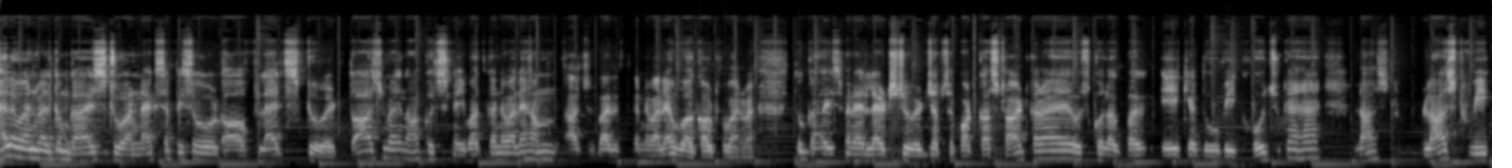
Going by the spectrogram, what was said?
Hello and welcome guys to our next episode of let's do it तो आज मैं ना कुछ नई बात करने वाले हैं। हम आज बात करने वाले हैं वर्कआउट के बारे में। तो गाइस मैंने लेट्स डू इट जब से पॉडकास्ट स्टार्ट करा है, उसको लगभग एक या दो वीक हो चुके हैं। लास्ट लास्ट वीक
